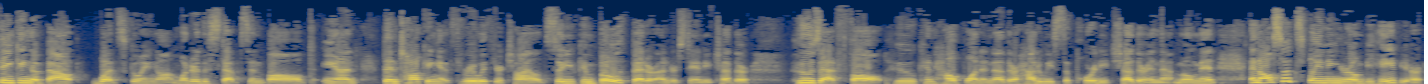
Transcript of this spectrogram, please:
thinking about what's going on, what are the steps involved, and then talking it through with your child so you can both better understand each other. Who's at fault? Who can help one another? How do we support each other in that moment? And also explaining your own behavior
